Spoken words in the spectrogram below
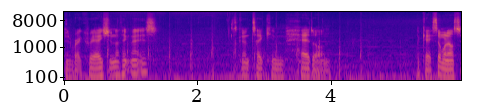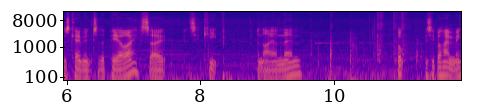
In recreation, I think that is. It's going to take him head on. Okay, someone else just came into the POI, so to keep an eye on them. Oh, is he behind me?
